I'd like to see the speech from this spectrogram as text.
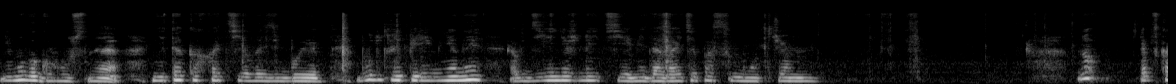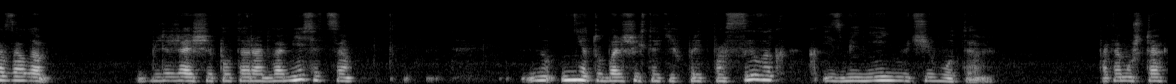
немного грустная, не так, как хотелось бы. Будут ли перемены в денежной теме? Давайте посмотрим. Ну, я бы сказала, в ближайшие полтора-два месяца ну, нету больших таких предпосылок к изменению чего-то. Потому что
